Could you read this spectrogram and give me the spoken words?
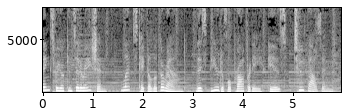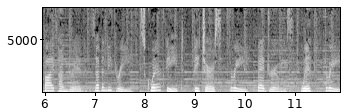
Thanks for your consideration. Let's take a look around. This beautiful property is 2,573 square feet. Features three bedrooms with three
